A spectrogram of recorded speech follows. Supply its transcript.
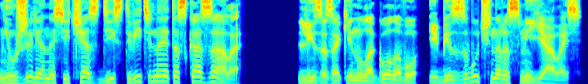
неужели она сейчас действительно это сказала? Лиза закинула голову и беззвучно рассмеялась.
